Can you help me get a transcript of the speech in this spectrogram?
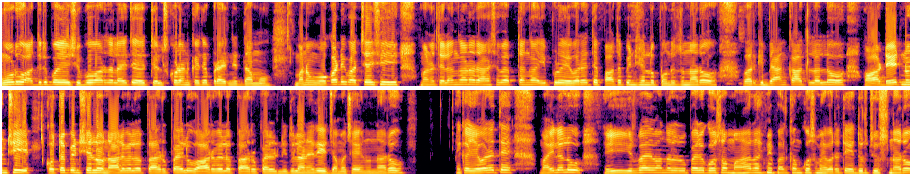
మూడు అదిరిపోయే శుభవార్తలు అయితే తెలుసుకోవడానికి అయితే ప్రయత్నిద్దాము. మనం ఒకటి వచ్చేసి మన తెలంగాణ రాష్ట్ర వ్యాప్తంగా ఇప్పుడు ఎవరైతే పాత పెన్షన్లు పొందుతున్నారో వారికి బ్యాంక్ ఖాతాలలో ఆ డేట్ నుంచి కొత్త పెన్షన్లు నాలుగు వేల రూపాయలు ఆరు వేల రూపాయలు నిధులు అనేది జమ చేయనున్నారు. ఇక ఎవరైతే మహిళలు ఈ ఇరవై ఐదు వందల రూపాయల కోసం మహాలక్ష్మి పథకం కోసం ఎవరైతే ఎదురు చూస్తున్నారో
